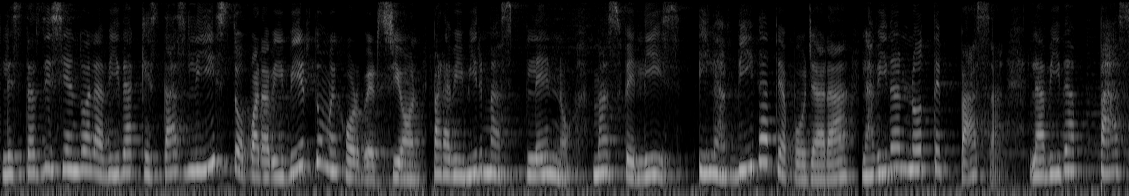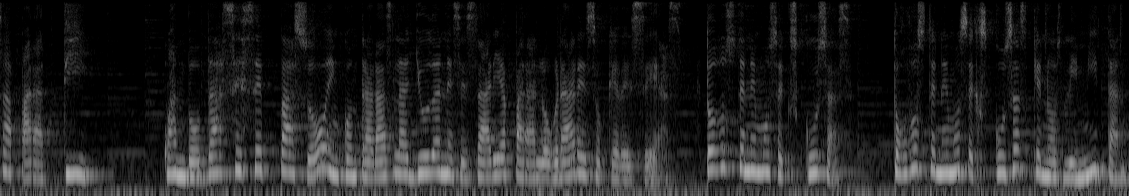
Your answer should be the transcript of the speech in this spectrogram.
le estás diciendo a la vida que estás listo para vivir tu mejor versión, para vivir más pleno, más feliz. Y la vida te apoyará, la vida no te pasa, la vida pasa para ti. Cuando das ese paso encontrarás la ayuda necesaria para lograr eso que deseas. Todos tenemos excusas, todos tenemos excusas que nos limitan.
